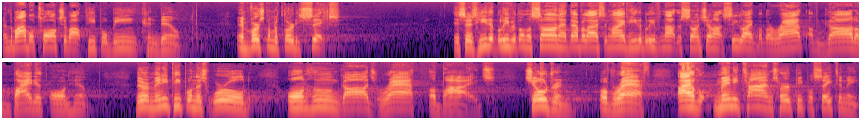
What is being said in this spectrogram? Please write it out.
And the Bible talks about people being condemned. In verse number 36, It says, He that believeth on the Son hath everlasting life. He that believeth not the Son shall not see life, but the wrath of God abideth on him. There are many people in this world on whom God's wrath abides. Children of wrath. I have many times heard people say to me,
